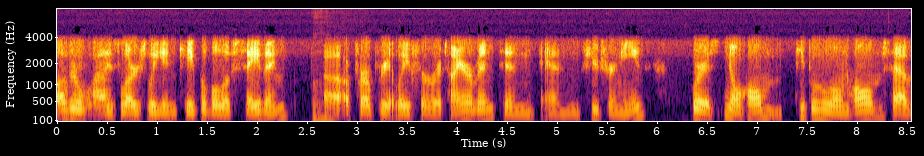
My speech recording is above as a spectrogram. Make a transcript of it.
otherwise largely incapable of saving mm-hmm. uh, appropriately for retirement and and future needs. Whereas you know, home people who own homes have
